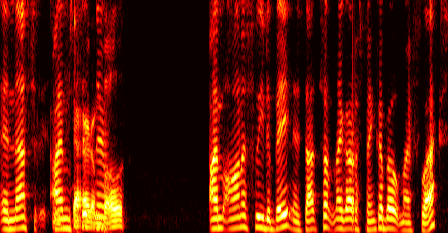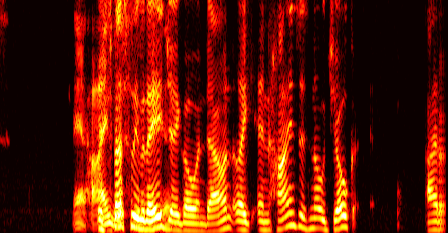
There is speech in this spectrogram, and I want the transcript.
and that's I'm Start sitting them there. both. I'm honestly debating: is that something I got to think about my flex, And Hines especially with AJ good. going down? Like, and Hines is no joke. I don't.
